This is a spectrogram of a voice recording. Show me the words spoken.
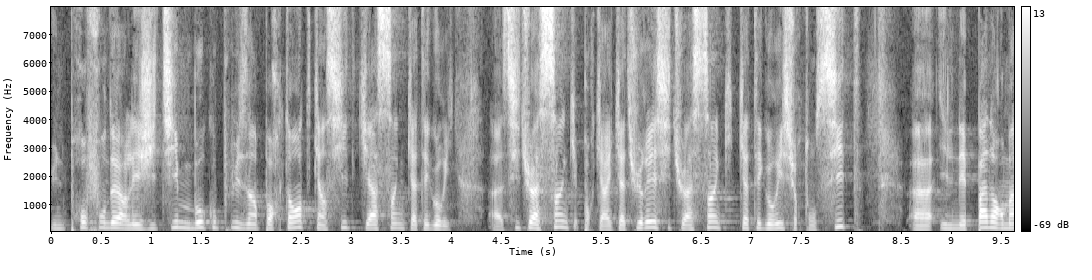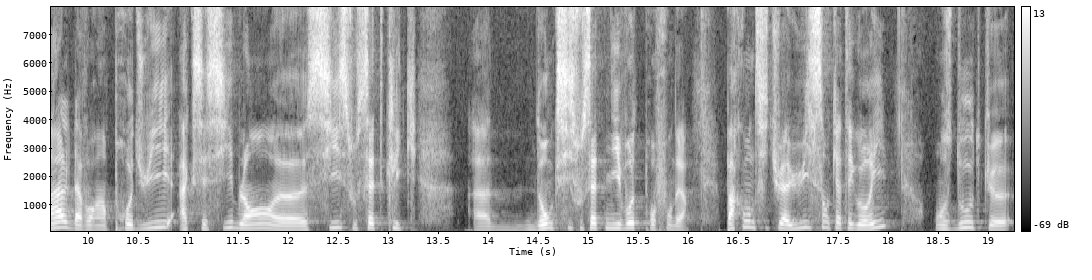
une profondeur légitime beaucoup plus importante qu'un site qui a 5 catégories. Euh, si tu as 5, pour caricaturer, si tu as 5 catégories sur ton site, euh, il n'est pas normal d'avoir un produit accessible en 6 ou 7 clics. Euh, donc 6 ou 7 niveaux de profondeur. Par contre, si tu as 800 catégories, on se doute que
